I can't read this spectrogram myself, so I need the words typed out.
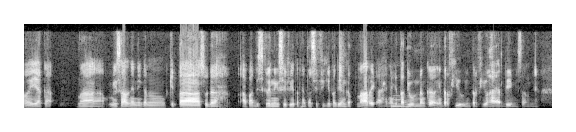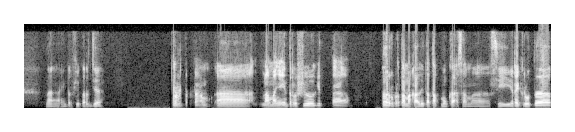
oh iya kak. Nah misalnya nih kan kita sudah apa di screening CV ternyata CV kita dianggap menarik akhirnya hmm. kita diundang ke interview interview HRD misalnya. Nah interview kerja. Pertama uh, namanya interview kita baru pertama kali tatap muka sama si recruiter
